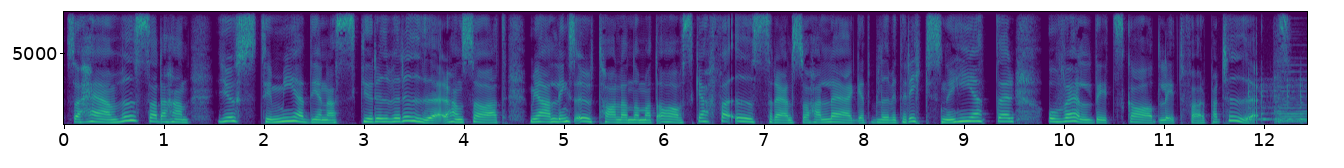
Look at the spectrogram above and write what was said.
så hänvisade han just till mediernas skriverier. Han sa att med Allings uttalande om att avskaffa Israel så har läget blivit riksnyheter och väldigt skadligt för partiet.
